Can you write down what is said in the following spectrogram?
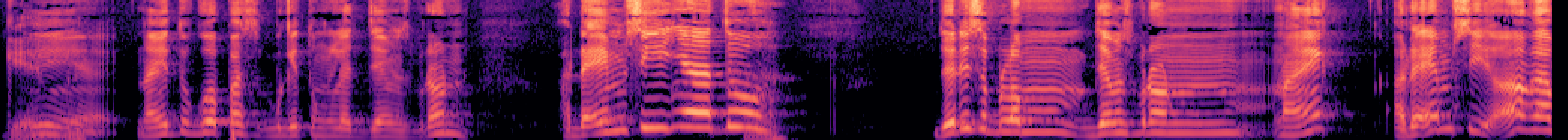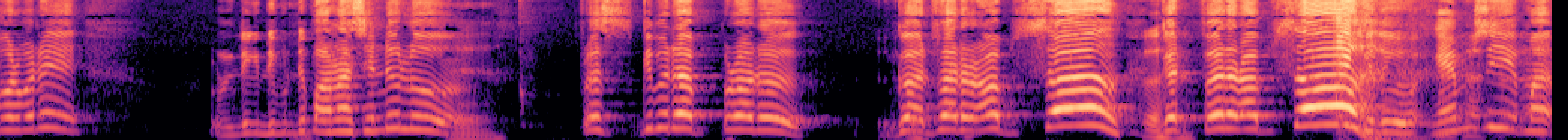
Gitu. Iya. Nah, itu gua pas begitu ngeliat James Brown, ada MC-nya tuh. Jadi sebelum James Brown naik, ada MC. Oh, kabar pada di, di, dipanasin dulu. Plus give it up, brother. Godfather of Soul, Godfather of Soul gitu. MC ma-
